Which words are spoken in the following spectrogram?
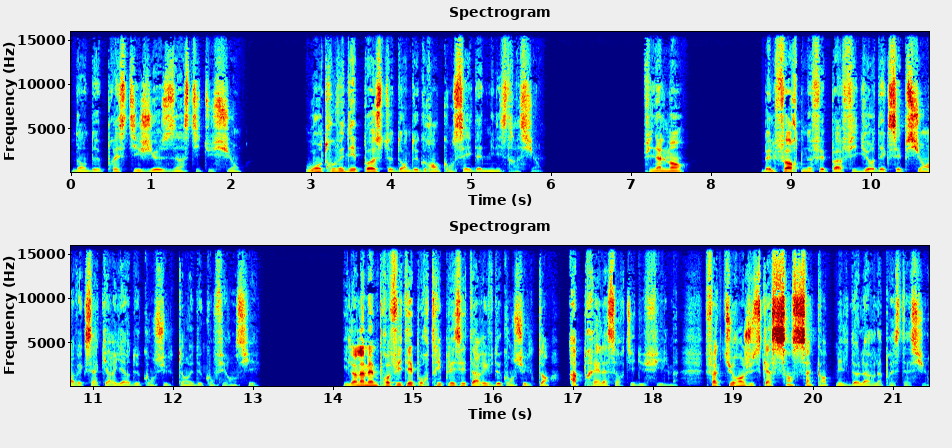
dans de prestigieuses institutions, ou ont trouvé des postes dans de grands conseils d'administration. Finalement, Belfort ne fait pas figure d'exception avec sa carrière de consultant et de conférencier. Il en a même profité pour tripler ses tarifs de consultant après la sortie du film, facturant jusqu'à 150 000 dollars la prestation.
